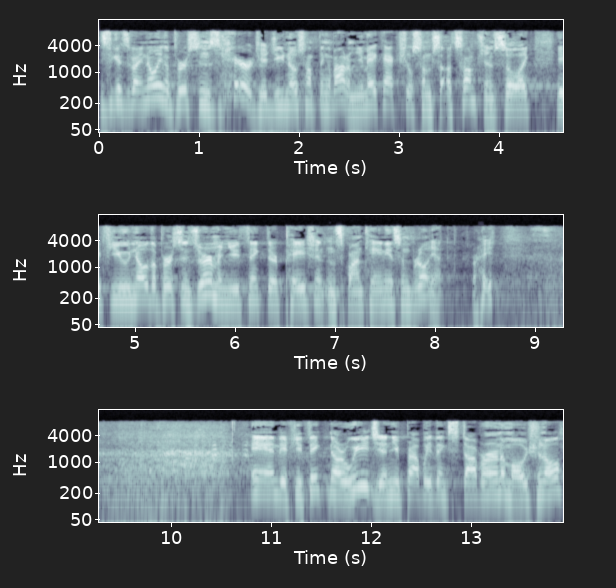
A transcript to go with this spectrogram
It's because by knowing a person's heritage, you know something about them. You make actual some assumptions. So like, if you know the person's German, you think they're patient and spontaneous and brilliant, right? and if you think Norwegian, you probably think stubborn, and emotional,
